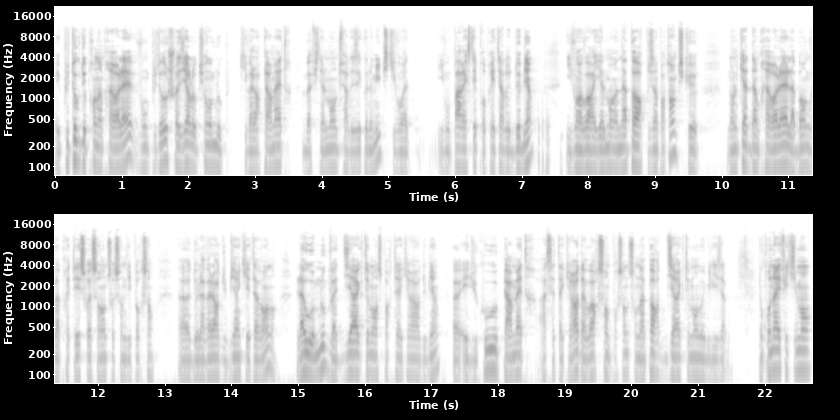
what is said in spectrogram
Et plutôt que de prendre un prêt relais, vont plutôt choisir l'option home loop, qui va leur permettre bah, finalement de faire des économies, puisqu'ils vont vont pas rester propriétaires de deux biens. Ils vont avoir également un apport plus important, puisque dans le cadre d'un prêt relais, la banque va prêter 60-70% euh, de la valeur du bien qui est à vendre, là où Homeloop va directement se porter acquéreur du bien euh, et du coup permettre à cet acquéreur d'avoir 100% de son apport directement mobilisable. Donc on a effectivement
